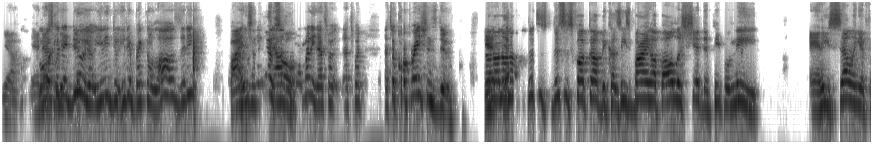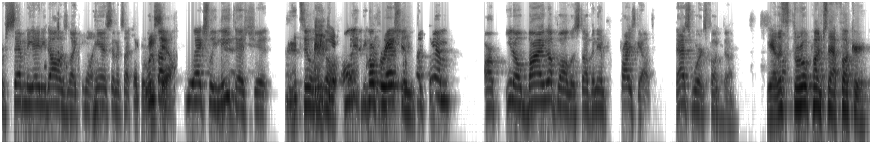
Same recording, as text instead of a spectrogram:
Yeah. And Well, that's what could he- they do? You didn't do. He didn't break no laws, did he? Buying He's an shit, selling asshole. for more money. That's what. That's what. That's what corporations do. No, no, no, Yeah. no. This is this is fucked up because he's buying up all the shit that people need, and he's selling it for 70 80 dollars, like you know, hand sanitizer. Like what resale. about you actually need that shit? It's illegal. Only the Because corporation. assholes like him are you know buying up all this stuff and then price gouging. That's where it's fucked up. Yeah, let's throw a punch that fucker.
